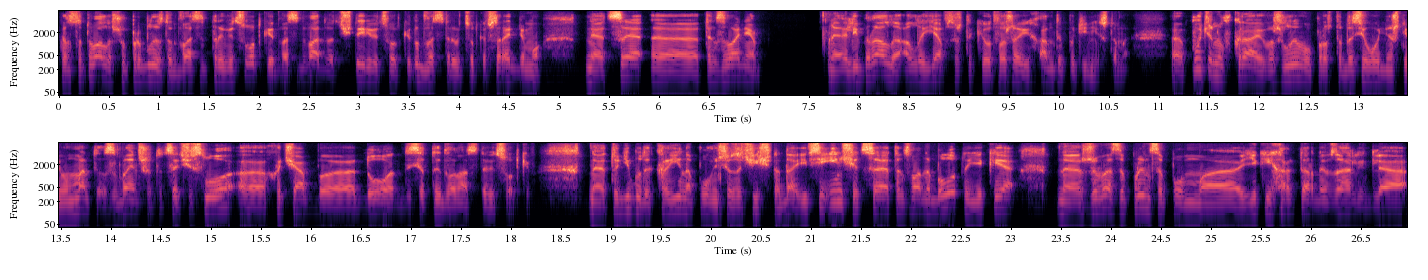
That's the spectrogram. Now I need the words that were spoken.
констатували, що приблизно 23%, 22-24%, ну 23 3% в середньому. Е, це е, так звані. Е, ліберали, але я все ж таки от вважаю їх антипутіністами. Путіну вкрай важливо просто до сьогоднішній момент зменшити це число, хоча б до 10-12%. Тоді буде країна повністю зачищена. Да, і всі інші це так зване болото, яке живе за принципом, який характерний взагалі для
